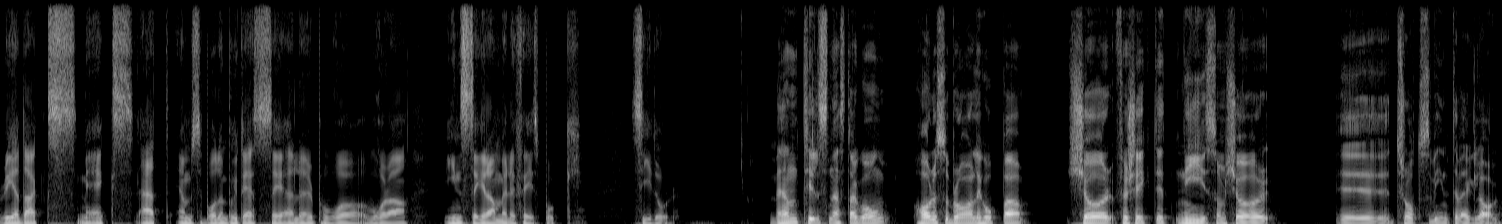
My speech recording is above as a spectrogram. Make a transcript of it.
Redax med x at mcpodden.se eller på våra Instagram eller Facebook-sidor. Men tills nästa gång, ha det så bra allihopa. Kör försiktigt, ni som kör eh, trots vinterväglag.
